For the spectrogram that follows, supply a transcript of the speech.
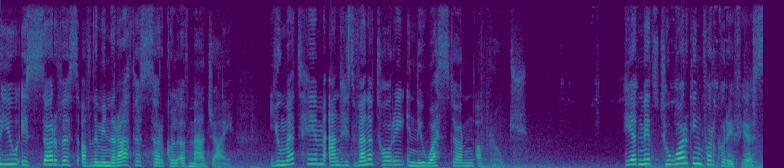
You is Servis of the Minrathous Circle of Magi. You met him and his Venatori in the Western Approach. He admits to working for Corypheus,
